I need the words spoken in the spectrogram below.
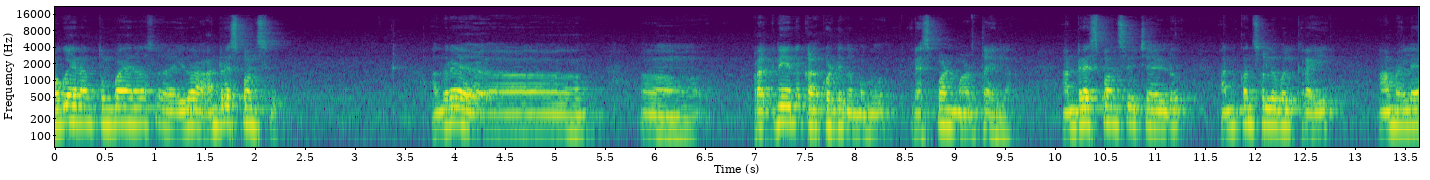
ಮಗು ಏನಂದ್ರೆ ತುಂಬ ಏನೋ ಇದು ಅನ್ರೆಸ್ಪಾನ್ಸು ಅಂದರೆ ಪ್ರಜ್ಞೆಯನ್ನು ಕಳ್ಕೊಂಡಿದ್ದ ಮಗು ರೆಸ್ಪಾಂಡ್ ಮಾಡ್ತಾ ಇಲ್ಲ. ಅನ್ರೆಸ್ಪಾನ್ಸಿವ್ ಚೈಲ್ಡು ಅನ್ಕನ್ಸೋಲೇಬಲ್ ಕ್ರೈ ಆಮೇಲೆ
